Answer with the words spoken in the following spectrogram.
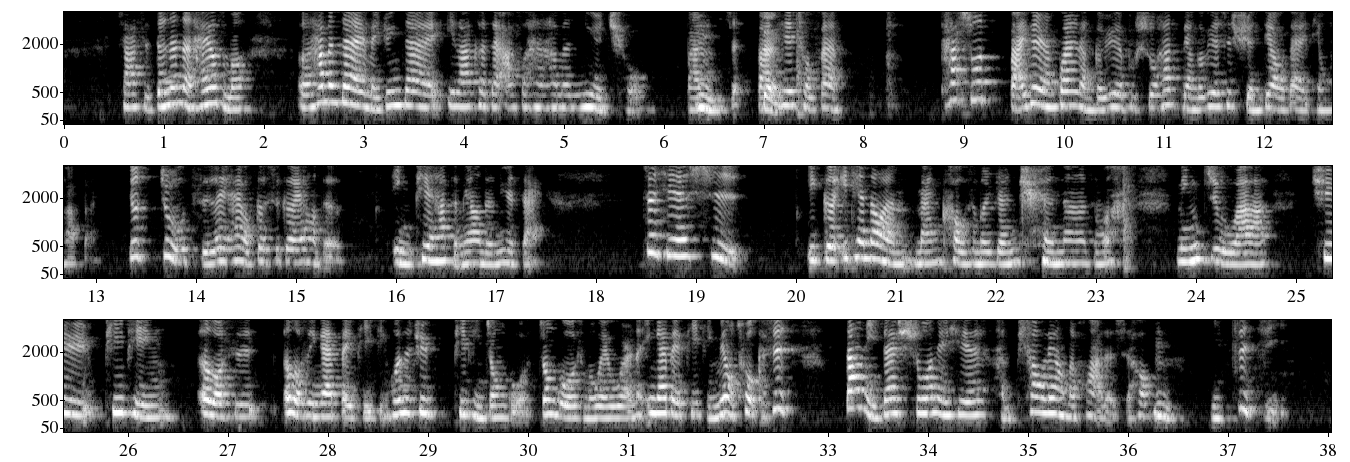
杀死。等等等，还有什么？呃，他们在美军在伊拉克在阿富汗，他们虐囚，把这、嗯、把这些囚犯，他说把一个人关两个月不说，他两个月是悬吊在天花板。就诸如此类，还有各式各样的影片，他怎么样的虐待？这些是一个一天到晚满口什么人权啊、什么民主啊，去批评俄罗斯，俄罗斯应该被批评，或是去批评中国，中国什么维吾尔那应该被批评，没有错。可是当你在说那些很漂亮的话的时候，嗯，你自己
